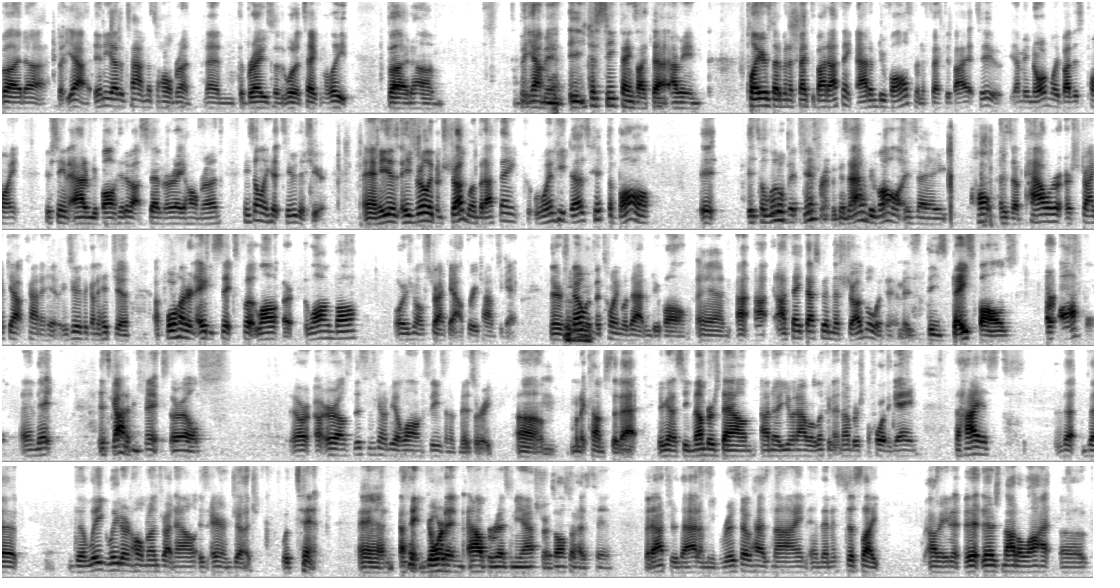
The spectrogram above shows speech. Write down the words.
But uh, but yeah, any other time that's a home run, and the Braves would have taken the lead. But um, but yeah, man, you just see things like that. I mean, players that have been affected by it. I think Adam Duvall's been affected by it too. I mean, normally by this point, you're seeing Adam Duvall hit about seven or eight home runs. He's only hit two this year, and he is he's really been struggling. But I think when he does hit the ball, it it's a little bit different because Adam Duvall is a home is a power or strikeout kind of hitter. He's either going to hit you a 486 foot long long ball, or he's going to strike out three times a game. There's mm-hmm. no in between with Adam Duvall, and I, I, I, think that's been the struggle with him is these baseballs are awful, and it it's got to be fixed, or else, or, or else this is going to be a long season of misery um, when it comes to that. You're going to see numbers down. I know you and I were looking at numbers before the game. The highest, the the the league leader in home runs right now is Aaron Judge with ten, and I think Jordan Alvarez in the Astros also has ten. But after that, I mean, Rizzo has nine, and then it's just like, I mean, it, it, there's not a lot of,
